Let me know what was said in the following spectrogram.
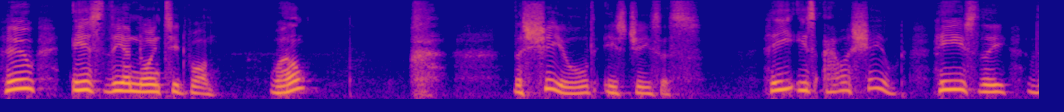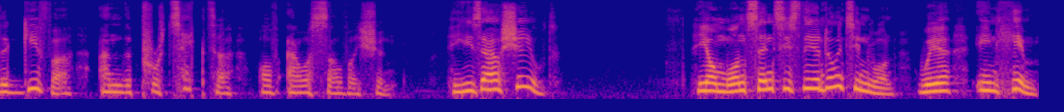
Who is the anointed one? Well, the shield is Jesus. He is our shield. He's the, the giver and the protector of our salvation. He is our shield. He, on one sense, is the anointing one. We're in Him.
